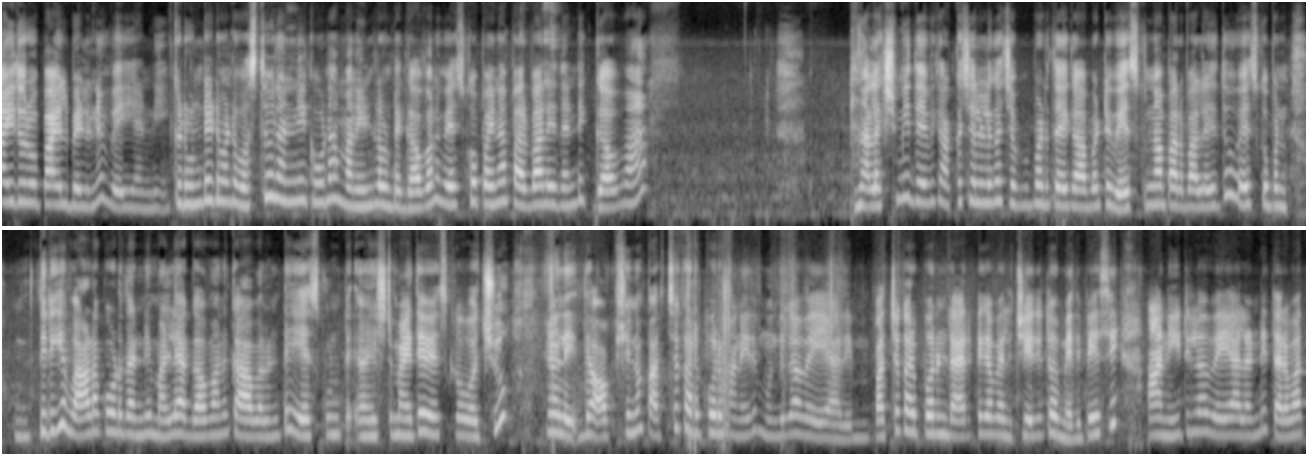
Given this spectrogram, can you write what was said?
ఐదు రూపాయల బిళ్ళని వేయండి. ఇక్కడ ఉండేటువంటి వస్తువులన్నీ కూడా మన ఇంట్లో ఉంటాయి. గవ్వను వేసుకోపోయినా పర్వాలేదండి. గవ్వ లక్ష్మీదేవికి అక్క చెల్లెలుగా చెప్పబడతాయి కాబట్టి వేసుకున్నా పర్వాలేదు వేసుకోప తిరిగి వాడకూడదండి. మళ్ళీ ఆ గవ్వను కావాలంటే వేసుకుంటే ఇష్టమైతే వేసుకోవచ్చు. ఇది ఆప్షన్ పచ్చ కర్పూరం అనేది ముందుగా వేయాలి. పచ్చ కర్పూరం డైరెక్ట్గా వెళ్ళి చేతితో మెదిపేసి ఆ నీటిలో వేయాలండి. తర్వాత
